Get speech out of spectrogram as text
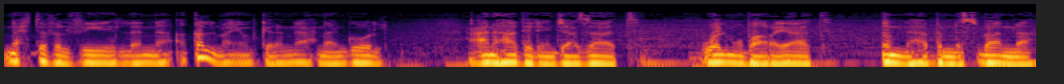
نحتفل فيه لأنه أقل ما يمكن إن إحنا نقول عن هذه الإنجازات والمباريات إنها بالنسبة لنا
